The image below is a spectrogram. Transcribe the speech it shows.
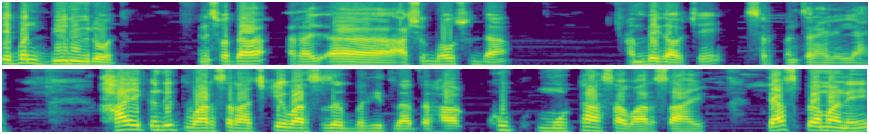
ते पण बिनविरोध. आणि स्वतः अशोक भाऊ सुद्धा आंबेगावचे सरपंच राहिलेले आहेत. हा एकंदरीत वारसा राजकीय वारसा जर बघितला तर हा खूप मोठा असा वारसा आहे. त्याचप्रमाणे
